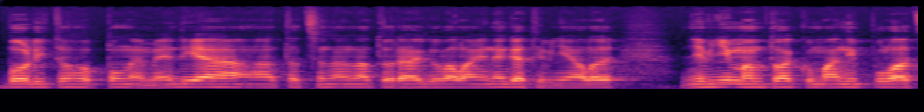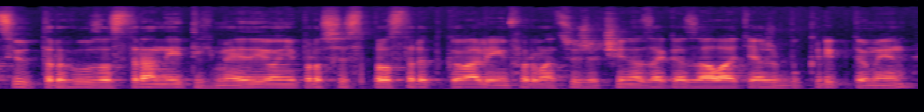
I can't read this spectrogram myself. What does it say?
boli toho plné médiá a tá cena na to reagovala aj negatívne, ale nevnímam to ako manipuláciu trhu zo strany tých médií. Oni proste sprostredkovali informáciu, že Čína zakázala ťažbu kryptomien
